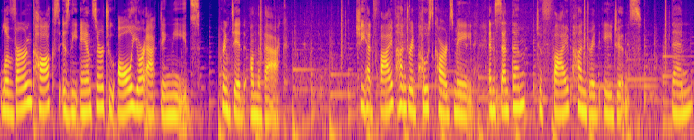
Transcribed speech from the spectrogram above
Laverne Cox is the answer to all your acting needs, printed on the back. She had 500 postcards made and sent them to 500 agents. Then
